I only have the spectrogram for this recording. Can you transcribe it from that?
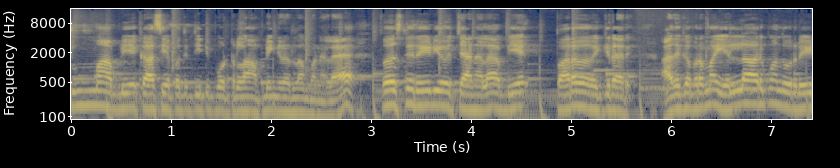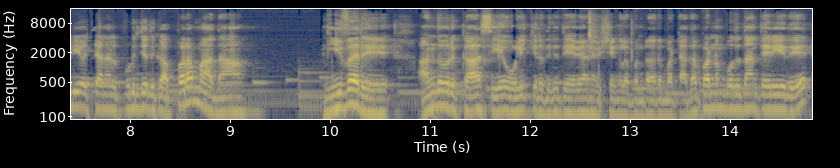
சும்மா அப்படியே காசியை பற்றி தீட்டி போட்டுடலாம் அப்படிங்கிறதெல்லாம் பண்ணலை. ஃபர்ஸ்ட்டு ரேடியோ சேனலை அப்படியே பரவ வைக்கிறாரு. அதுக்கப்புறமா எல்லாருக்கும் அந்த ஒரு ரேடியோ சேனல் புரிஞ்சதுக்கு அப்புறமா தான் இவர் அந்த ஒரு காசியை ஒழிக்கிறதுக்கு தேவையான விஷயங்களை பண்ணுறாரு பட் அதை பண்ணும்போது தான் தெரியுது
